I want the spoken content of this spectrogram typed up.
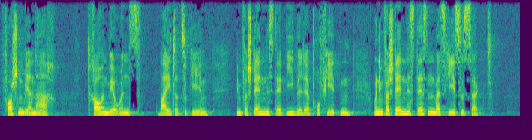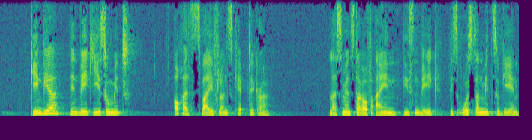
forschen wir nach trauen wir uns weiterzugehen im Verständnis der Bibel, der Propheten und im Verständnis dessen, was Jesus sagt. Gehen wir den Weg Jesu mit, auch als Zweifler und Skeptiker. Lassen wir uns darauf ein, diesen Weg bis Ostern mitzugehen,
